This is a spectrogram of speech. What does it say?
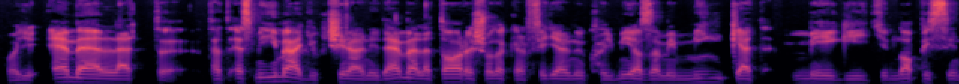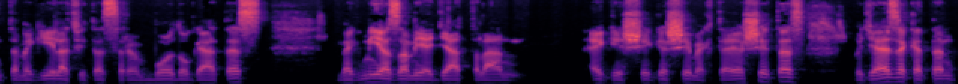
hogy emellett, tehát ezt mi imádjuk csinálni, de emellett arra is oda kell figyelnünk, hogy mi az, ami minket még így napi szinte, meg életvitelszerűen boldogá tesz, meg mi az, ami egyáltalán egészségesé, meg teljesé. Hogyha ezeket nem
